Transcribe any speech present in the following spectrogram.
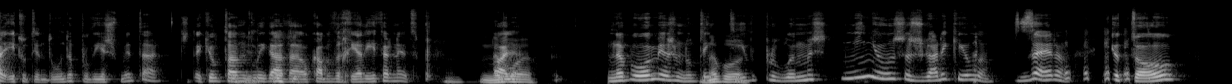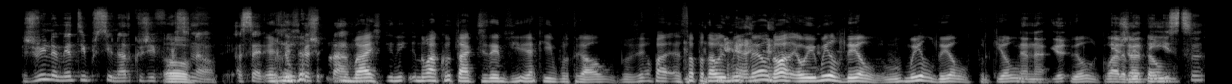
olha, e tu tendo onda, podias experimentar. Aquilo está Enfim, ligado ao cabo de rede e Ethernet. Na olha, boa. Na boa mesmo, não tenho tido problemas nenhuns a jogar aquilo. Zero. Eu estou genuinamente impressionado com o GeForce Ouve, não. A sério, É, nunca esperava. Mais, não há contactos da Nvidia aqui em Portugal. Opa, é só para dar o e-mail. Não, não, é o e-mail dele. O e-mail dele. Porque ele, Não, não, eu- ele Eu já claramente é um- disse,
